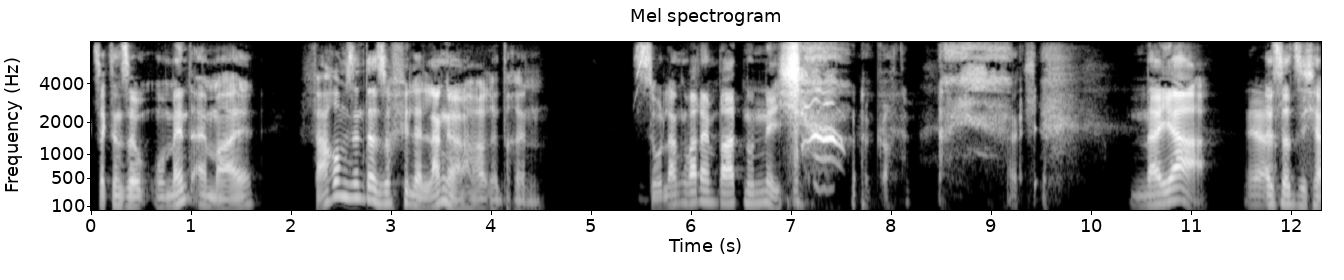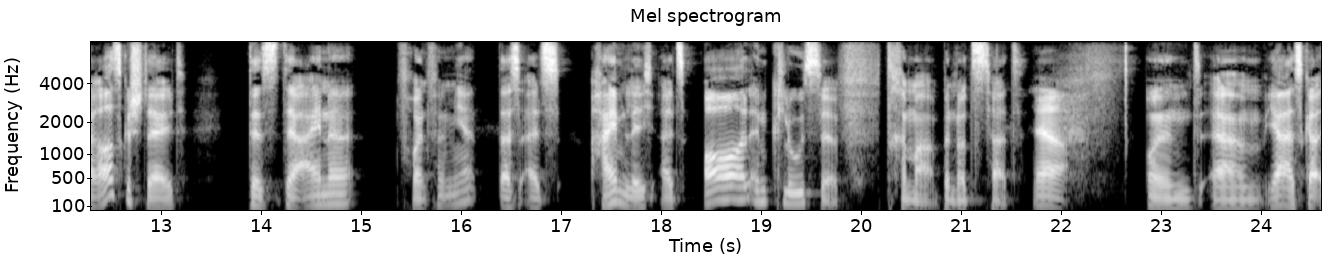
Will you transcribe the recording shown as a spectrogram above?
sagt dann so, Moment einmal, warum sind da so viele lange Haare drin? So lang war dein Bart nun nicht. Oh Gott. Okay. Naja, Ja. es hat sich herausgestellt, dass der eine Freund von mir das als heimlich als All-Inclusive Trimmer benutzt hat. ja. Und ähm, ja, es, gab,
